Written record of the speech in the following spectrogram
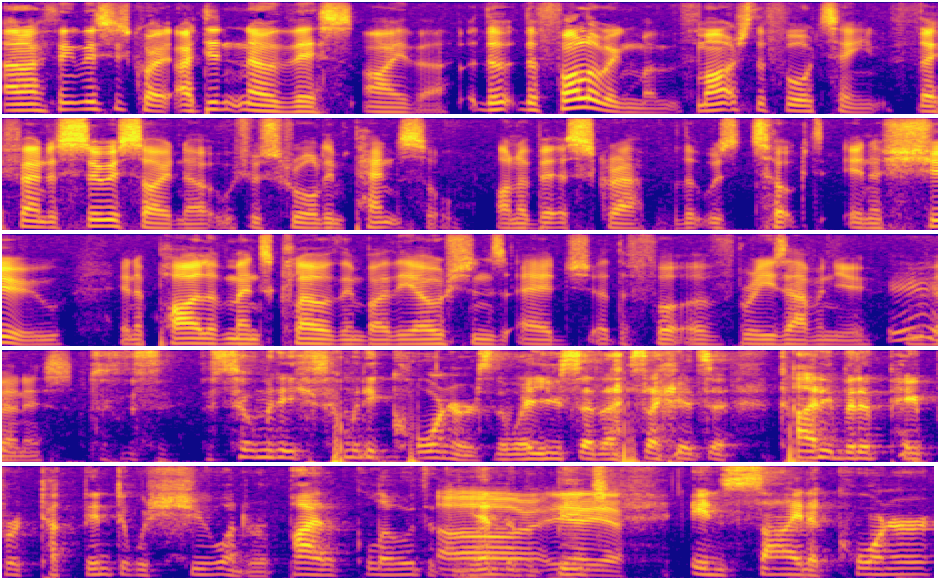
and I think this is quite. I didn't know this either. The the following month, March the fourteenth, they found a suicide note which was scrawled in pencil on a bit of scrap that was tucked in a shoe in a pile of men's clothing by the ocean's edge at the foot of Breeze Avenue in Mm. Venice. There's so many, so many corners. The way you said that, it's like it's a tiny bit of paper tucked into a shoe under a pile of clothes at the end of Oh, the yeah, beach, yeah. inside a corner,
